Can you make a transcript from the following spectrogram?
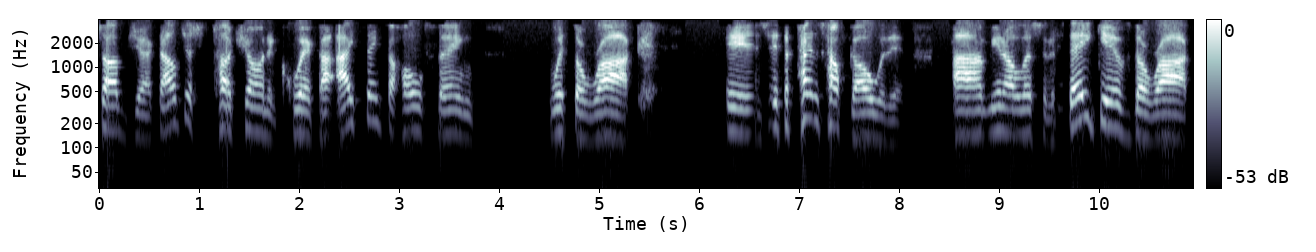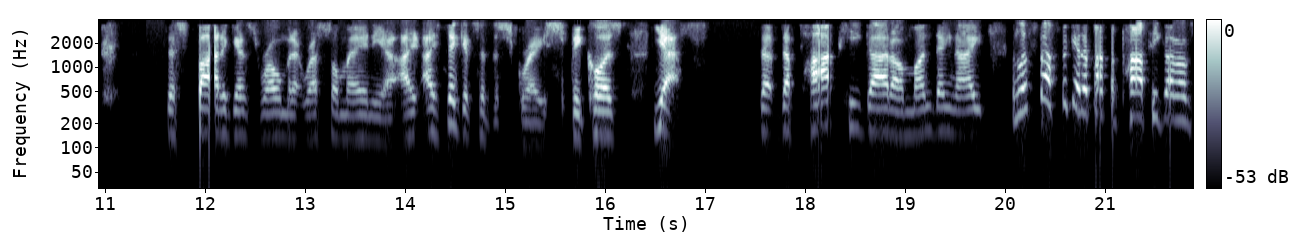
subject. I'll just touch on it quick. I, I think the whole thing with The Rock is it depends how go with it. Um, you know, listen, if they give The Rock – the spot against Roman at WrestleMania, I, I think it's a disgrace because yes, the the pop he got on Monday night, and let's not forget about the pop he got on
